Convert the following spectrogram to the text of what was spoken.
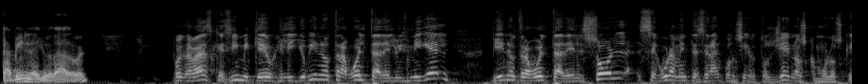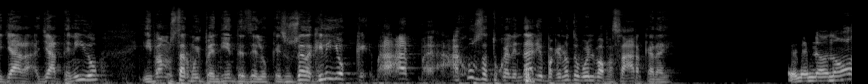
también le ha ayudado, ¿eh? Pues la verdad es que sí, mi querido Gilillo. Viene otra vuelta de Luis Miguel. Viene otra vuelta del Sol, seguramente serán conciertos llenos como los que ya, ya ha tenido y vamos a estar muy pendientes de lo que suceda. Quilillo, que, ajusta tu calendario para que no te vuelva a pasar, caray. No, no,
